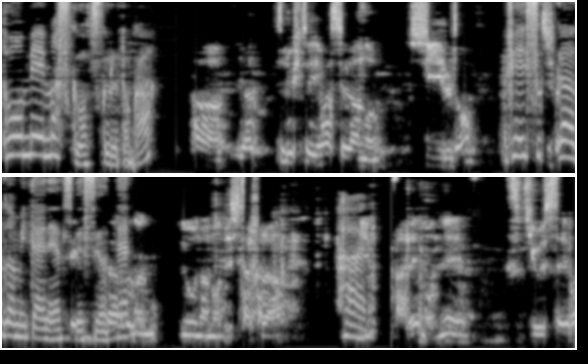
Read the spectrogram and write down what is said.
透明マスクを作るとか、ああ、やってる人いますよ、あの、シールド？フェイスガードみたいなやつですよね。のようなのでしたから、はい。あれもね、普及すれば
